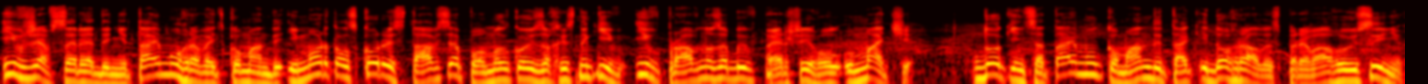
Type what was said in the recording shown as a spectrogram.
І вже всередині тайму гравець команди Immortal скористався помилкою захисників і вправно забив перший гол у матчі. До кінця тайму команди так і дограли з перевагою синіх.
